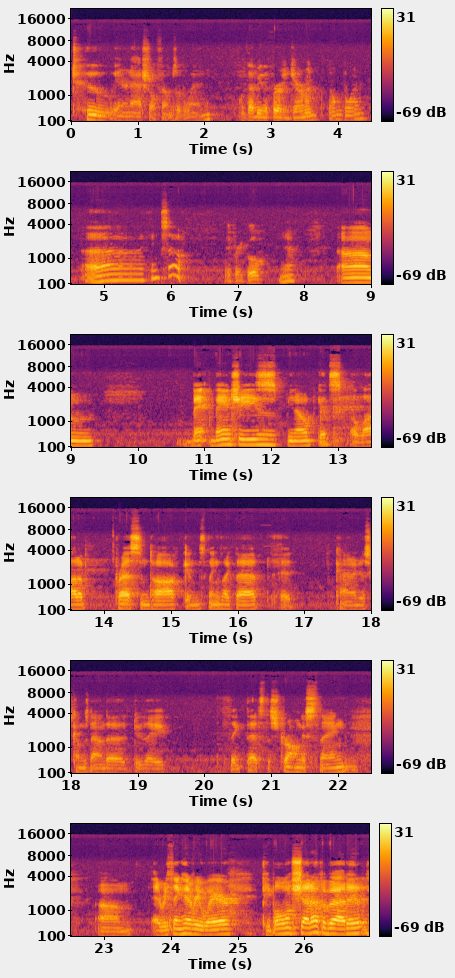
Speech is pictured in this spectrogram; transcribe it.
two international films would win. would that be the first German film to win? Uh, I think so. Be pretty cool. Yeah. Um, Ban- Banshees, you know, gets a lot of press and talk and things like that. It kind of just comes down to do they think that's the strongest thing? Um, everything everywhere. People won't shut up about it.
